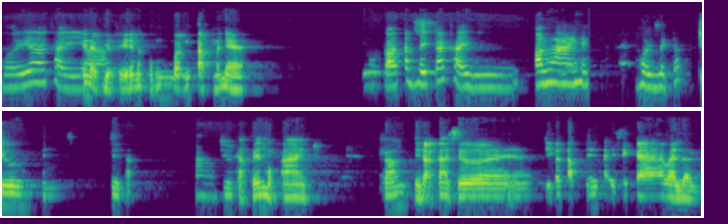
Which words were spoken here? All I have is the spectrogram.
với ờ, thầy cái đợt dịch thì em cũng vẫn tập ở nhà. Có tập với các thầy online hay hồi dịch đó chưa chưa tập. À. chưa tập với một ai. Có thì đợt hồi xưa chỉ có tập với thầy CK vài lần.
